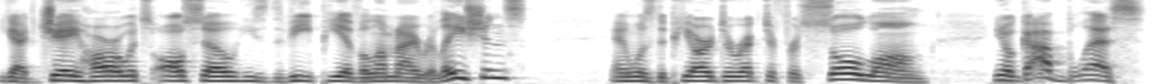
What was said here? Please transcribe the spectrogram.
You got Jay Horwitz also. He's the VP of Alumni Relations and was the PR director for so long. You know, God bless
